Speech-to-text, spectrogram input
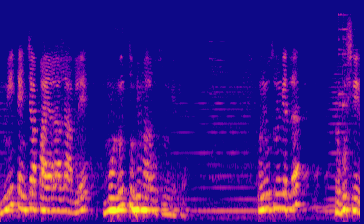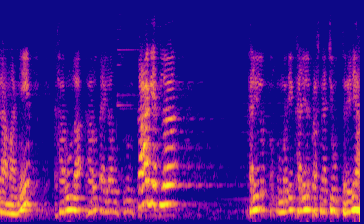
मी त्यांच्या पायाला लागले म्हणून तुम्ही मला उचलून घेतलं. कोणी उचलून घेतलं? प्रभू श्रीरामांनी खारूला खारुताईला उचलून का घेतलं? खालील म्हणजे खालील प्रश्नाची उत्तरे लिहा.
